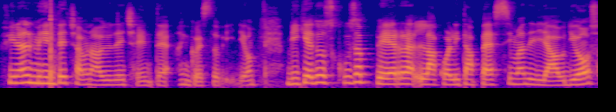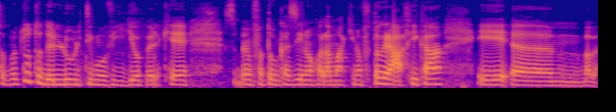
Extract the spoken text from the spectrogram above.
finalmente c'è un audio decente in questo video. Vi chiedo scusa per la qualità pessima degli audio, soprattutto dell'ultimo video perché abbiamo fatto un casino con la macchina fotografica e um, vabbè.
